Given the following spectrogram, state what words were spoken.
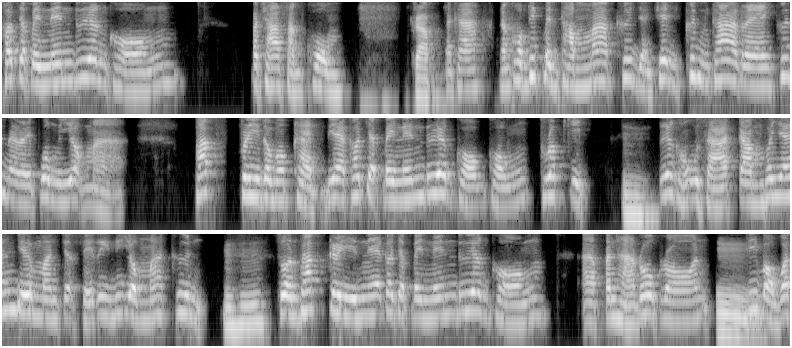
เขาจะไปเน้นเรื่องของ ประชาสังคมครับนะคะสังคมที่เป็นธรรมมากขึ้นอย่างเช่น ขึ้นค่าแรงขึ้นอะไรพวกนี้ออกมาพรรค Free Democrat เนี่ยเขาจะไปเน้นเรื่องของของธุรกิจเรื่องของอุตสาหกรรม เพราะฉะนั้นเยอรมันจะเสรีนิยมมากขึ้นส่วนพรรค Green เนี่ยก็จะไปเน้นเรื่องของอปัญหาโลกร้อน ที่บอกว่า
